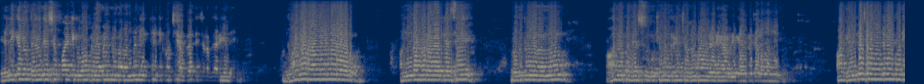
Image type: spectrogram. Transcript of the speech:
ఎన్నికల్లో తెలుగుదేశం పార్టీకి ఓట్లు వేయమని మనందరినీ ఇంటింటికి వచ్చి అభ్యర్థించడం జరిగింది. దాదాపు మీరు అందరూ కూడా ఓట్లేసి ప్రభుత్వంలో ఆంధ్రప్రదేశ్ ముఖ్యమంత్రిగా చంద్రబాబు నాయుడు గారిని గెలిపించడం ఆ గెలిపించడం వెంటనే కొన్ని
